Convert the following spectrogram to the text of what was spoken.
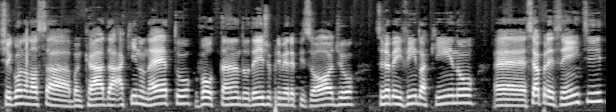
chegou na nossa bancada Aquino Neto, voltando desde o primeiro episódio. Seja bem-vindo, Aquino. É, se apresente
